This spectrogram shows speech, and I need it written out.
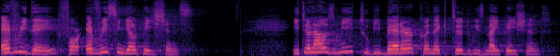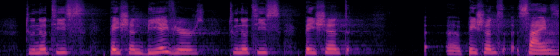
every day for every single patient. It allows me to be better connected with my patient, to notice patient behaviors, to notice patient, uh, patient signs,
